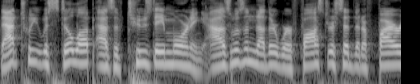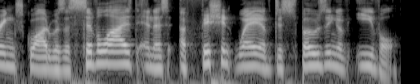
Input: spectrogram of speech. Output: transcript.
That tweet was still up as of Tuesday morning, as was another where Foster said that a firing squad was a civilized and efficient way of disposing of evil,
